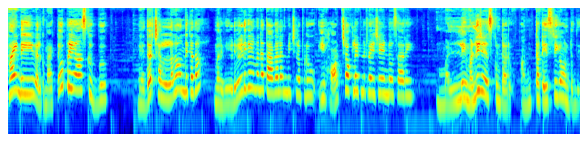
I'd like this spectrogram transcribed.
హాయ్ అండి welcome back to Priya's cook book. Weather చల్లగా ఉంది కదా మరి వేడివేడిగా ఏమైనా తాగాలనిపించినప్పుడు ఈ హాట్ చాక్లెట్ని ట్రై చేయండి ఒకసారి మళ్ళీ మళ్ళీ చేసుకుంటారు అంత టేస్టీగా ఉంటుంది.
